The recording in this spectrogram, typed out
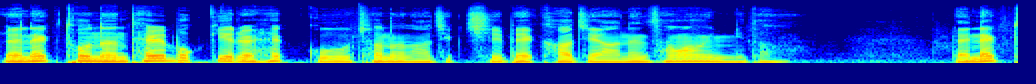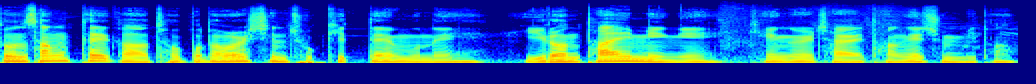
레넥톤은 텔복기를 했고 저는 아직 집에 가지 않은 상황입니다. 레넥톤 상태가 저보다 훨씬 좋기 때문에 이런 타이밍에 갱을 잘 당해줍니다.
